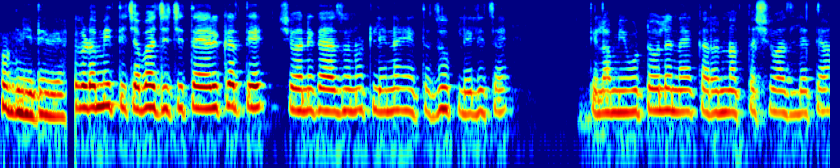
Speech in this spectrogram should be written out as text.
फोडणी देऊया. तिकडं मेथीच्या भाजीची तयारी करते. शिवानी काय अजून उठली नाही तर झोपलेलीच आहे. तिला मी उठवलं नाही कारण आत्ताशी वाजल्या त्या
